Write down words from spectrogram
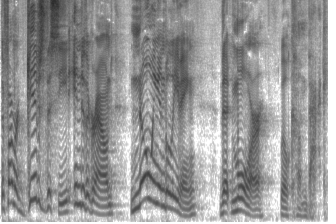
The farmer gives the seed into the ground, knowing and believing that more will come back.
